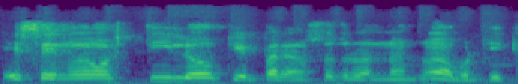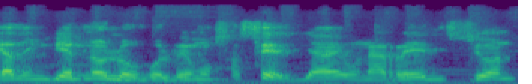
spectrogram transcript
ese nuevo estilo que para nosotros no es nuevo, porque cada invierno lo volvemos a hacer. Ya es una reedición,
